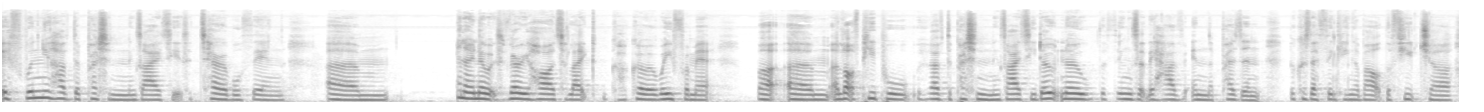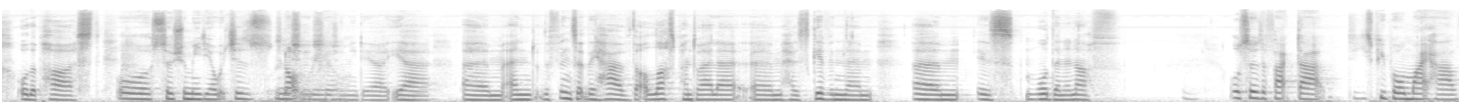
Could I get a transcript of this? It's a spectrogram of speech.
if when you have depression and anxiety it's a terrible thing um, and I know it's very hard to like go away from it. But um, a lot of people who have depression and anxiety don't know the things that they have in the present because they're thinking about the future or the past. or social media, which is not social, real. social media, yeah. Um, and the things that they have that Allah subhanahu wa ta'ala um, has given them um, is more than enough. Also, the fact that these people might have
